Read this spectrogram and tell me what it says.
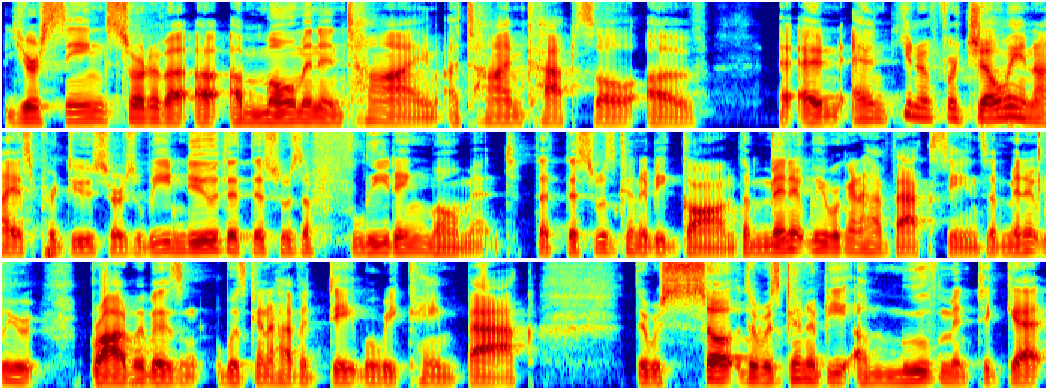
You're seeing sort of a, a moment in time, a time capsule of and and you know for joey and i as producers we knew that this was a fleeting moment that this was going to be gone. The minute we were going to have vaccines the minute we were broadway was, was going to have a date where we came back there was so there was going to be a movement to get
